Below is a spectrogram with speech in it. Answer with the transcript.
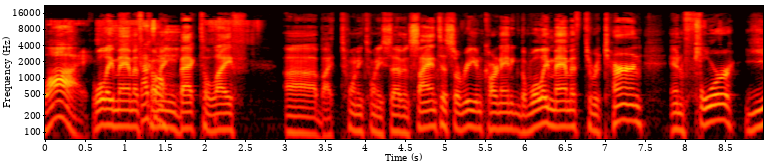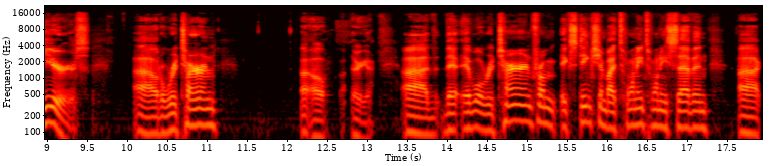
Why? Woolly mammoth That's coming all- back to life uh, by 2027. Scientists are reincarnating the woolly mammoth to return in four years. Uh, it'll return. Uh oh, there you go. Uh, th- it will return from extinction by 2027. Uh,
